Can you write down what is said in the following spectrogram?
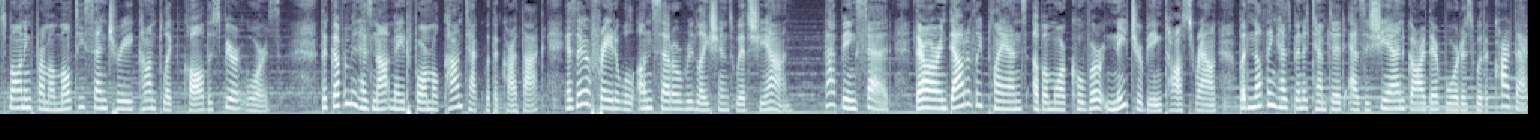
spawning from a multi century conflict called the Spirit Wars. The government has not made formal contact with the Kr'Thak, as they're afraid it will unsettle relations with Xi'an. That being said, there are undoubtedly plans of a more covert nature being tossed around, but nothing has been attempted as the Xi'an guard their borders with the Kr'Thak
